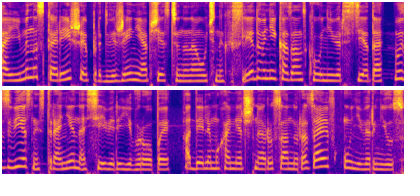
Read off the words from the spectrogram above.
а именно скорейшее продвижение общественно-научных исследований Казанского университета в известной стране на севере Европы. Аделя Мухаммедшина, Руслан Уразаев, Univer News.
